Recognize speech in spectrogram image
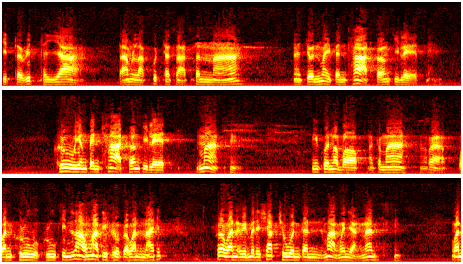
จิตวิทยาตามหลักพุทธศาสนา จนไม่เป็นทาตของกิเลส ครูยังเป็นทาตของกิเลสมาก มีคนมาบอกอาตมาว่าวันครูครูกินเหล้ามากที่สุดกับวันไหน เพราะวันอื่นไม่ได้ชักชวนกันมากเหมือนอย่างนั้น วัน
